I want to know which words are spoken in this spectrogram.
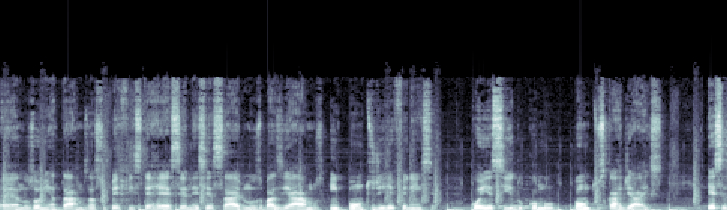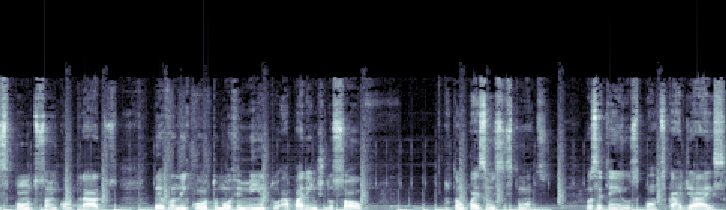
é, nos orientarmos na superfície terrestre, é necessário nos basearmos em pontos de referência, conhecido como pontos cardeais. Esses pontos são encontrados levando em conta o movimento aparente do Sol. Então, quais são esses pontos? Você tem os pontos cardeais,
